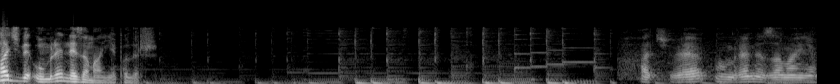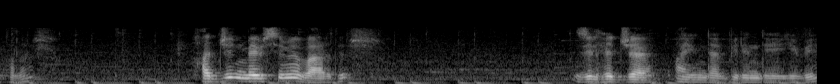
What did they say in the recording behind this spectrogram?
Hac ve umre ne zaman yapılır? Hac ve umre ne zaman yapılır? Haccın mevsimi vardır. Zilhicce ayında bilindiği gibi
